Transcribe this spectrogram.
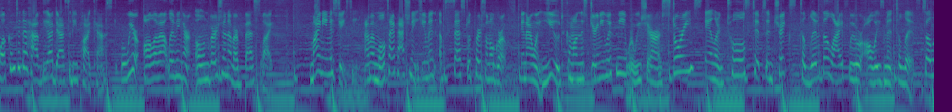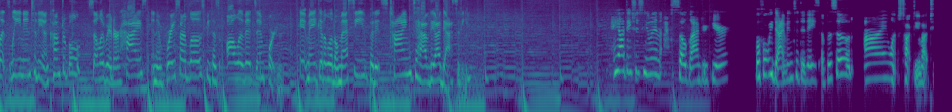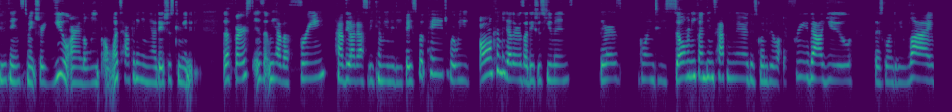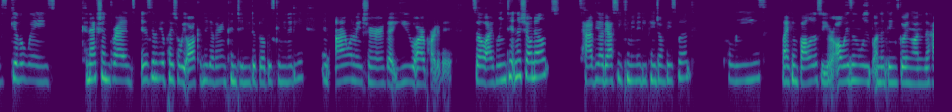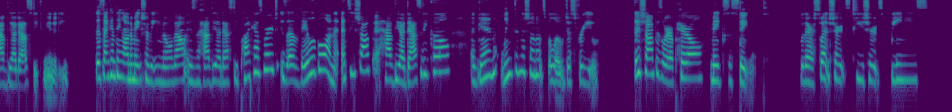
welcome to the Have the Audacity podcast, where we are all about living our own version of our best life. My name is Jacy. I'm a multi passionate human obsessed with personal growth, and I want you to come on this journey with me where we share our stories and learn tools, tips, and tricks to live the life we were always meant to live. So let's lean into the uncomfortable, celebrate our highs, and embrace our lows because all of it's important. It may get a little messy, but it's time to have the audacity. Hey, Audacious Human, I'm so glad you're here. Before we dive into today's episode, I want to talk to you about two things to make sure you are in the loop on what's happening in the Audacious community. The first is that we have a free Have the Audacity community Facebook page where we all come together as audacious humans. There's going to be so many fun things happening there. There's going to be a lot of free value. There's going to be lives, giveaways, connection threads. It is going to be a place where we all come together and continue to build this community. And I want to make sure that you are a part of it. So I've linked it in the show notes. It's have the Audacity community page on Facebook. Please like and follow so you're always in the loop on the things going on in the Have the Audacity community. The second thing I want to make sure that you know about is the Have the Audacity podcast merch is available on the Etsy shop at Have the Audacity Co. Again, linked in the show notes below just for you. This shop is where apparel makes a statement. With our sweatshirts, t shirts, beanies,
